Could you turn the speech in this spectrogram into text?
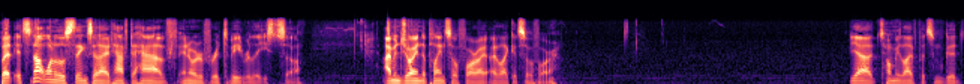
But it's not one of those things that I'd have to have in order for it to be released. So I'm enjoying the plane so far. I, I like it so far. Yeah, Tommy Live put some good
